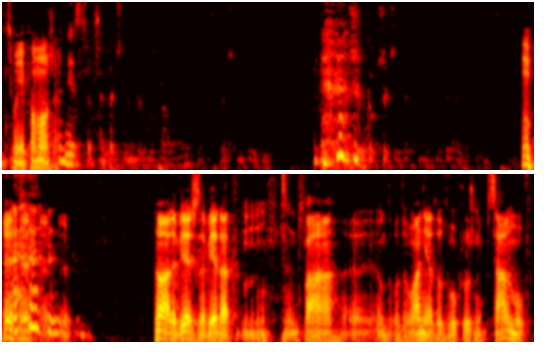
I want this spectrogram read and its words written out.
to... Co nie pomoże. To nie. Ale ten wywód Pawła nie jest taki strasznie długi. Jak szybko przeczytać, to na Twittera. No ale wiesz, zawiera mm, dwa e, odwołania do dwóch różnych psalmów.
